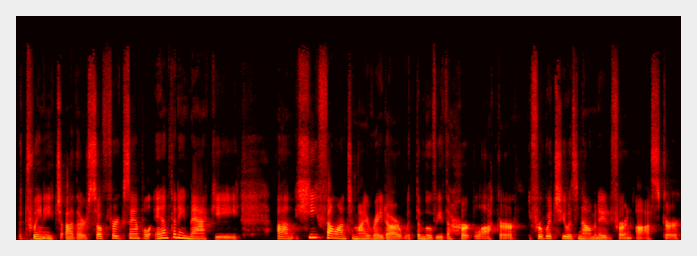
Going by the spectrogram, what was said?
between each other. So, for example, Anthony Mackie um, he fell onto my radar with the movie The Hurt Locker, for which he was nominated for an Oscar.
